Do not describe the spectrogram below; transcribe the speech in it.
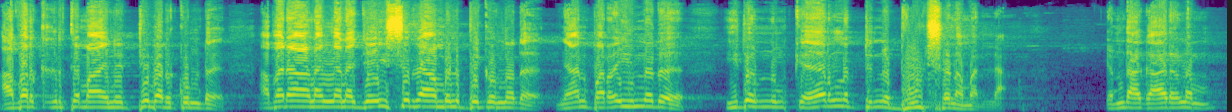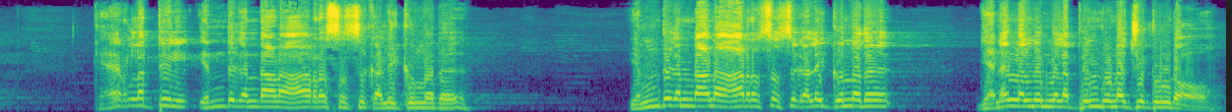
അവർക്ക് കൃത്യമായ നെറ്റ്വർക്കുണ്ട്. അവരാണ് അങ്ങനെ ജയ് ശ്രീരാം വിളിപ്പിക്കുന്നത്. ഞാൻ പറയുന്നത് ഇതൊന്നും കേരളത്തിന് ഭൂഷണമല്ല. എന്താ കാരണം? കേരളത്തിൽ എന്ത് കണ്ടാണ് ആർ എസ് എസ് കളിക്കുന്നത്? എന്ത് കണ്ടാണ് ആർ എസ് എസ് കളിക്കുന്നത്? ജനങ്ങൾ നിങ്ങളെ പിന്തുണച്ചിട്ടുണ്ടോ?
